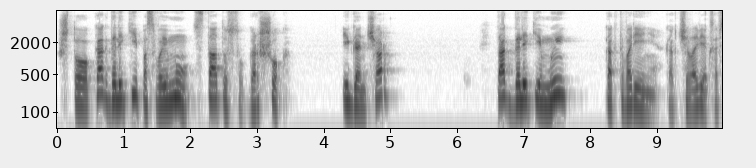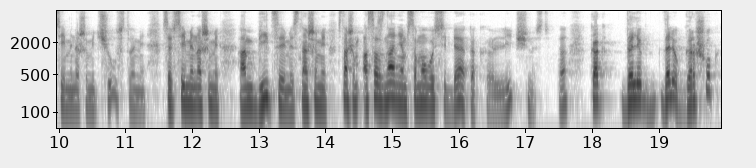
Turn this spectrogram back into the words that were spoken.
что как далеки по своему статусу горшок и гончар, так далеки мы, как творение, как человек, со всеми нашими чувствами, со всеми нашими амбициями, с, нашими, с нашим осознанием самого себя как личность, да? как далек, далек горшок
